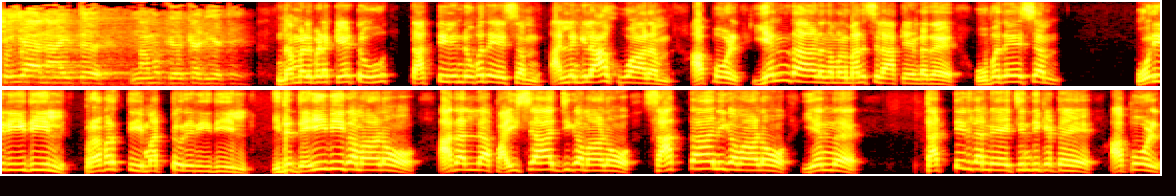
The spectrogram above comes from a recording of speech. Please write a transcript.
ചെയ്യാനായിട്ട് നമുക്ക് കഴിയട്ടെ. നമ്മളിവിടെ കേട്ടു തട്ടിലിന്റെ ഉപദേശം അല്ലെങ്കിൽ ആഹ്വാനം. അപ്പോൾ എന്താണ് നമ്മൾ മനസ്സിലാക്കേണ്ടത്? ഉപദേശം ഒരു രീതിയിൽ പ്രവൃത്തി മറ്റൊരു രീതിയിൽ. ഇത് ദൈവികമാണോ? അതല്ല പൈശാചികമാണോ? സാത്താനികമാണോ? എന്ന് തട്ടിൽ തന്നെ ചിന്തിക്കട്ടെ. അപ്പോൾ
